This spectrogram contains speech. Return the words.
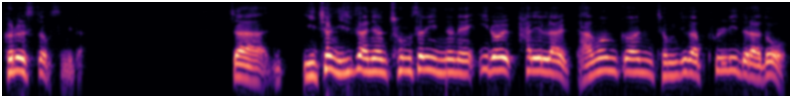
그럴 수 없습니다. 자, 2024년 총선이 있는 해 1월 8일 날 당원권 정지가 풀리더라도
